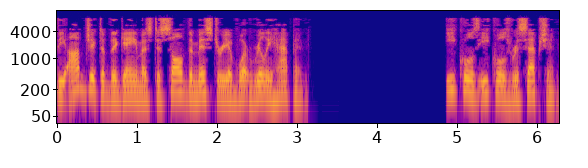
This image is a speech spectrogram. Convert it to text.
The object of the game is to solve the mystery of what really happened. Reception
